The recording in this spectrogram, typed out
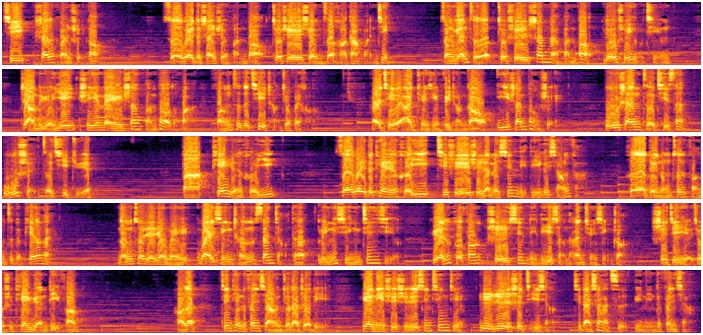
七山环水抱，所谓的山水环抱，就是选择好大环境。总原则就是山脉环抱，流水有情。这样的原因是因为山环抱的话，房子的气场就会好。而且安全性非常高，依山傍水，无山则气散，无水则气绝。八天人合一。所谓的天人合一，其实是人们心里的一个想法和对农村房子的偏爱。农村人认为，外形呈三角的菱形尖形圆和方是心理理想的安全形状，实际也就是天圆地方。好了，今天的分享就到这里，愿您时时心清静，日日是吉祥。期待下次与您的分享。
